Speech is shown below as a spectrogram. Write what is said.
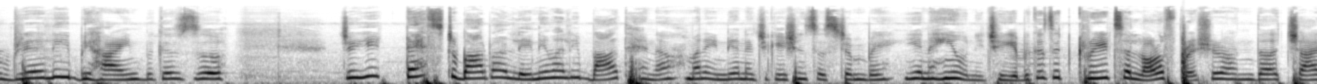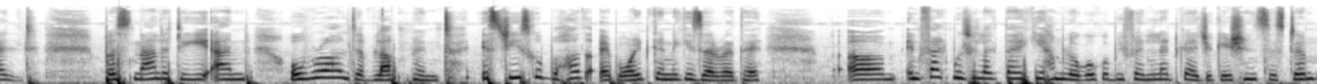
really behind because जो ये टेस्ट बार बार लेने वाली बात है ना हमारे इंडियन एजुकेशन सिस्टम में ये नहीं होनी चाहिए because it creates a lot of pressure on the child personality and overall development इस चीज़ को बहुत अवॉइड करने की ज़रूरत है। इनफैक्ट uh, मुझे लगता है कि हम लोगों को भी फिनलैंड का education system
